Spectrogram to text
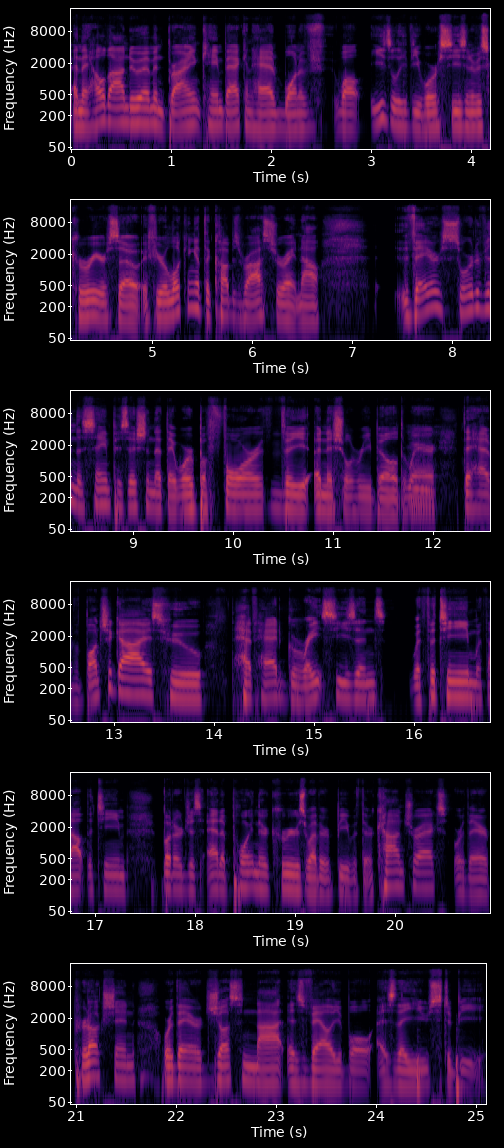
and they held on to him. And Bryant came back and had one of, well, easily the worst season of his career. So if you're looking at the Cubs roster right now, they're sort of in the same position that they were before the initial rebuild, where they have a bunch of guys who have had great seasons with the team, without the team, but are just at a point in their careers, whether it be with their contracts or their production, or they are just not as valuable as they used to be.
